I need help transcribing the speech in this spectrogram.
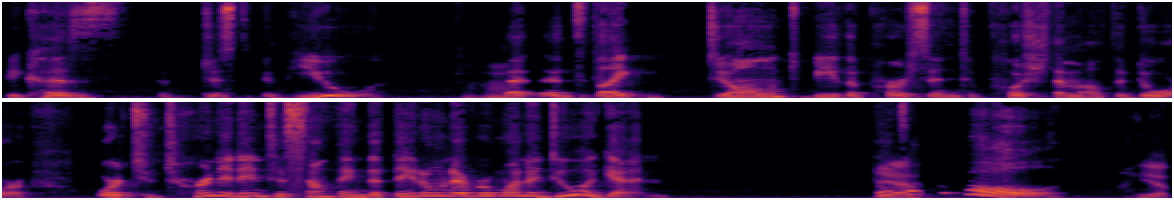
because of just of you. Mhm. it's like don't be the person to push them out the door or to turn it into something that they don't ever want to do again. That's yeah. awful. Yep.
